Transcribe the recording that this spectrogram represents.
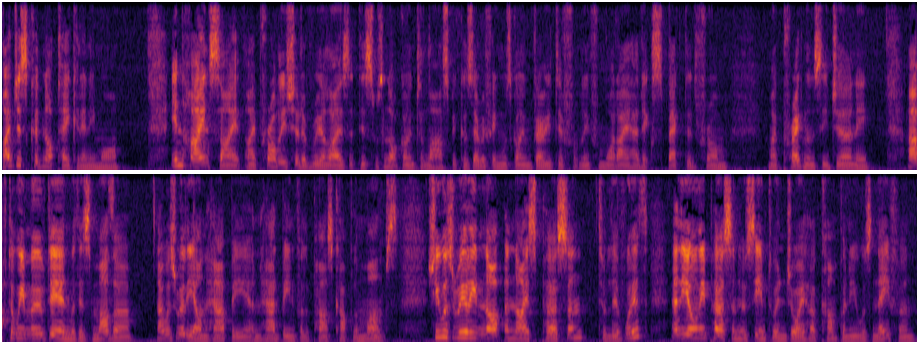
I just could not take it anymore. In hindsight, I probably should have realized that this was not going to last because everything was going very differently from what I had expected from my pregnancy journey. After we moved in with his mother, I was really unhappy and had been for the past couple of months. She was really not a nice person to live with, and the only person who seemed to enjoy her company was Nathan.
